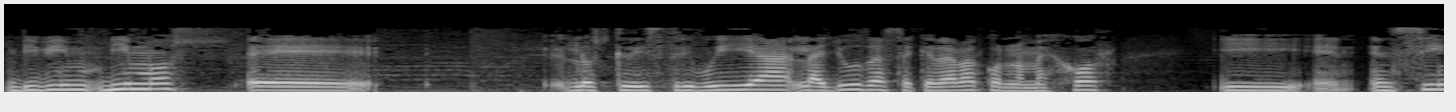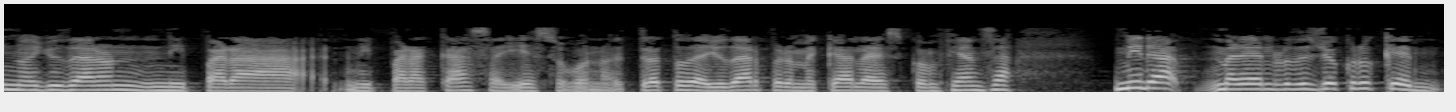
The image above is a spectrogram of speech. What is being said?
vimos eh, los que distribuía la ayuda se quedaban con lo mejor y en, en, sí no ayudaron ni para ni para casa y eso. Bueno, trato de ayudar, pero me queda la desconfianza. Mira, María Lourdes, yo creo que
